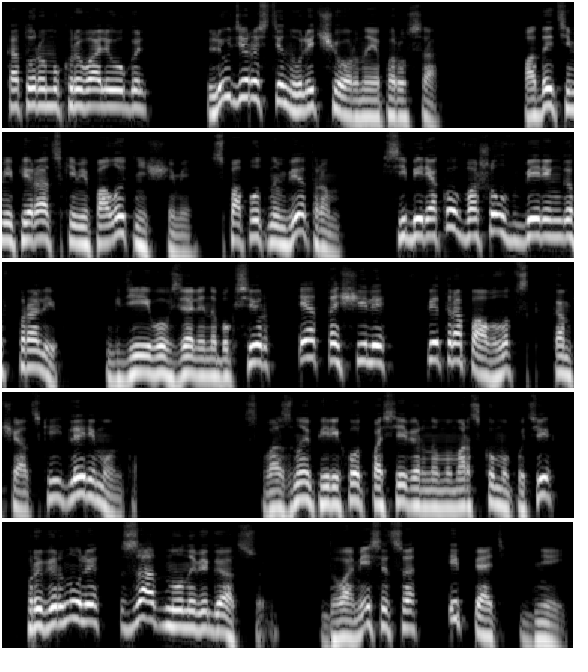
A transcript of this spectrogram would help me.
которым укрывали уголь. Люди растянули черные паруса. Под этими пиратскими полотнищами, с попутным ветром, Сибиряков вошел в Берингов пролив, где его взяли на буксир и оттащили в Петропавловск-Камчатский для ремонта. Сквозной переход по Северному морскому пути провернули за одну навигацию – два месяца и пять дней.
